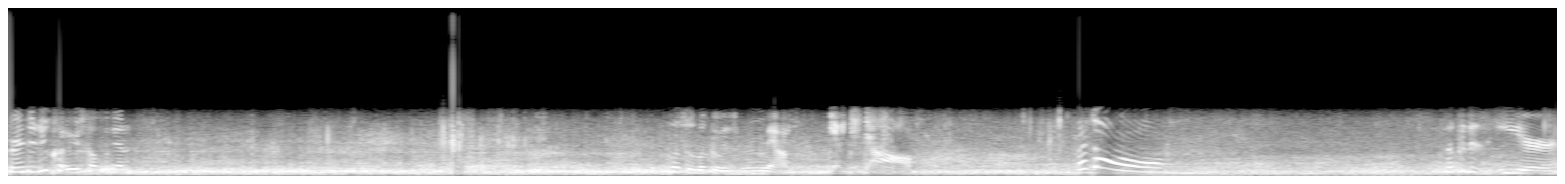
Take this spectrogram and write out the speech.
Grant, did you cut yourself again? look at his mouth. Get it off! Off! Look at his ear.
